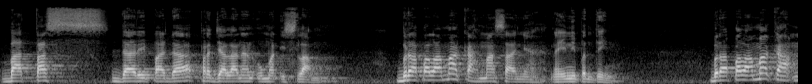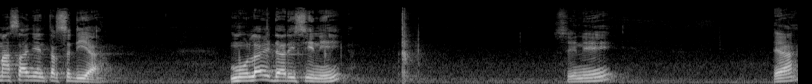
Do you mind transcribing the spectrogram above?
batas daripada perjalanan umat Islam. Berapa lamakah masanya? Nah ini penting. Berapa lamakah masanya yang tersedia? Mulai dari sini. Sini. Ya.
